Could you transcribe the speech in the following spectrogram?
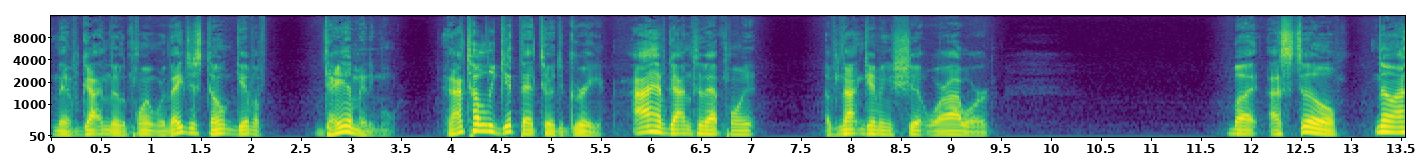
and they have gotten to the point where they just don't give a damn anymore. And I totally get that to a degree. I have gotten to that point of not giving a shit where I work. But I still, no, I,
